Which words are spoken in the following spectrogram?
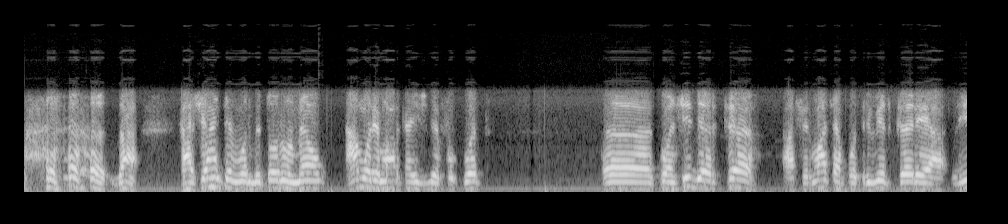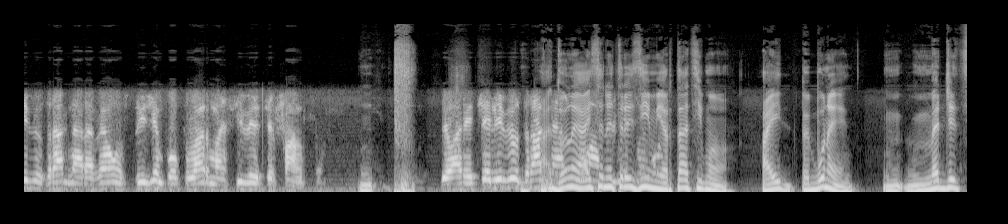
da. Ca și antevorbitorul meu, am o remarcă aici de făcut. Uh, consider că afirmația potrivit căreia Liviu Dragnea ar avea un sprijin popular masiv este falsă. Deoarece Liviu Dragnea... Domnule, hai să ne trezim, iertați-mă. Hai, pe bune, mergeți,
